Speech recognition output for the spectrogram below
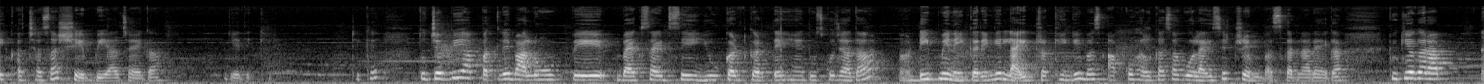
एक अच्छा सा शेप भी आ जाएगा। ये देखिए, ठीक है? तो जब भी आप पतले बालों पे बैक साइड से यू कट करते हैं तो उसको ज़्यादा डीप में नहीं करेंगे लाइट रखेंगे। बस आपको हल्का सा गोलाई से ट्रिम बस करना रहेगा। क्योंकि अगर आप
